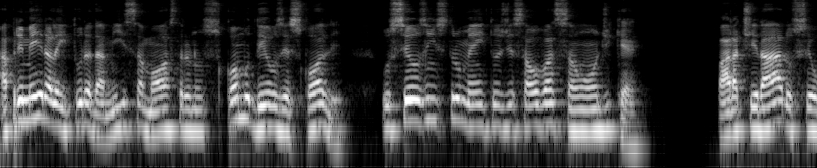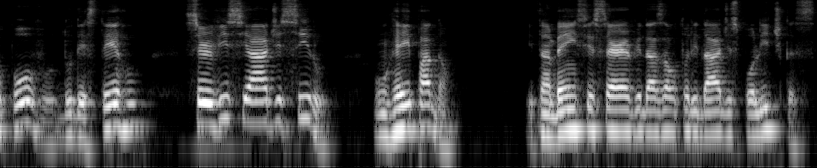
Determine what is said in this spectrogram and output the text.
A primeira leitura da missa mostra-nos como Deus escolhe os seus instrumentos de salvação onde quer. Para tirar o seu povo do desterro, servir-se-á de Ciro, um rei pagão. E também se serve das autoridades políticas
